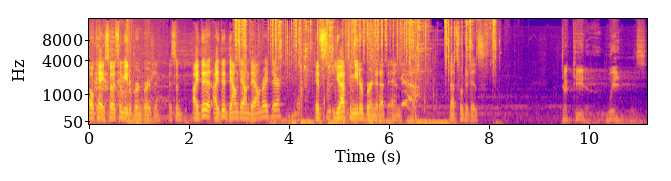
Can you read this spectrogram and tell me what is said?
Okay, so it's a meter burn version. It's a I did I did down down down right there. It's you have to meter burn it at the end. That's what it is. Takeda wins.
